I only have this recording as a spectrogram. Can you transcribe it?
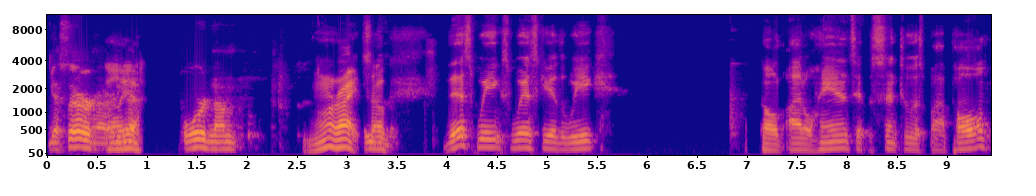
Yes, sir. Oh yeah. Board and I'm all right. So this week's whiskey of the week called Idle Hands. It was sent to us by Paul.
